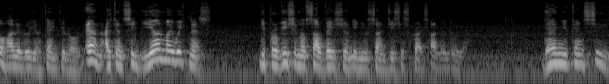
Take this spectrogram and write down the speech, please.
Oh, hallelujah. Thank you, Lord. And I can see beyond my weakness the provision of salvation in your Son, Jesus Christ. Hallelujah. Then you can see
